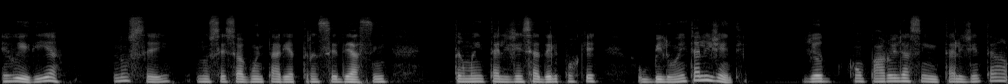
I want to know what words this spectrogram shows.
Eu iria? Não sei não sei se eu aguentaria transcender assim tamanha inteligência dele, porque o Bilu é inteligente. E eu comparo ele assim, inteligente a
